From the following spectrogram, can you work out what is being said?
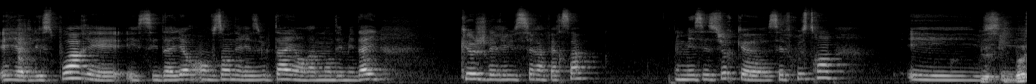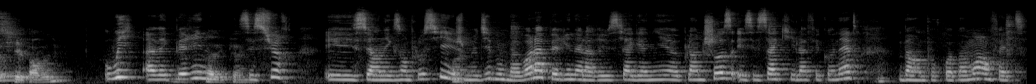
et il y a de l'espoir. Et, et c'est d'ailleurs en faisant des résultats et en ramenant des médailles que je vais réussir à faire ça. Mais c'est sûr que c'est frustrant. Et Le speedboss, il est parvenu? Oui, avec Perrine, c'est sûr. Et c'est un exemple aussi. Et Ouais. je me dis, bon, bah voilà, Perrine, elle a réussi à gagner euh, plein de choses et c'est ça qui l'a fait connaître. Ben pourquoi pas moi en fait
